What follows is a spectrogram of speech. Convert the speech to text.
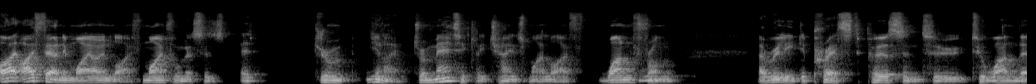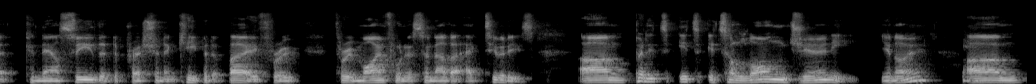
I, I found in my own life, mindfulness has, has you know, dramatically changed my life. One mm. from a really depressed person to to one that can now see the depression and keep it at bay through through mindfulness and other activities. Um, but it's it's it's a long journey, you know. Yeah. Um,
